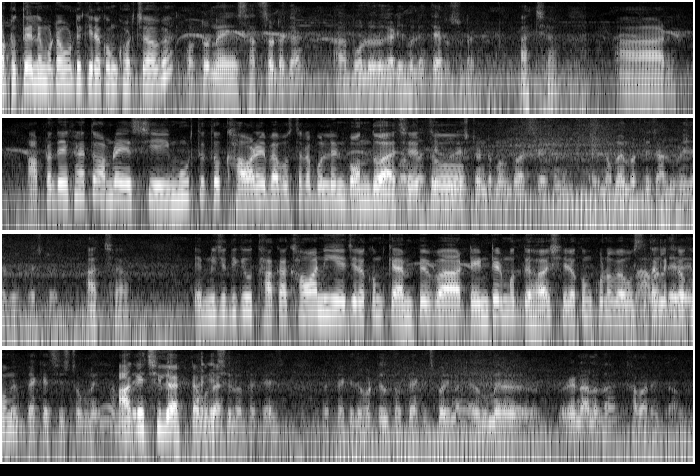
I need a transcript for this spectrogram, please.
অটোতে এলে মোটামুটি কীরকম খরচা হবে? অটো নেয় সাতশো টাকা আর বোলেরো গাড়ি হলে তেরোশো টাকা। আচ্ছা। আর আপনাদের এখানে তো আমরা এসেছি এই মুহূর্তে তো খাবারের ব্যবস্থাটা বললেন বন্ধ আছে তো রেস্টুরেন্ট বন্ধ আছে এখন এই নভেম্বরতে চালু হয়ে যাবে রেস্টুরেন্ট আচ্ছা। এমনি যদি কেউ থাকা খাওয়া নিয়ে যেরকম ক্যাম্পে বা টেন্টের মধ্যে হয় সেরকম কোনো ব্যবস্থা থাকলে কীরকম? প্যাকেজ সিস্টেম নেই আগে ছিল একটা ছিল প্যাকেজ প্যাকেজ হোটেল তো প্যাকেজ করি না রুমের রেন্ট আলাদা খাবারের আলাদা।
